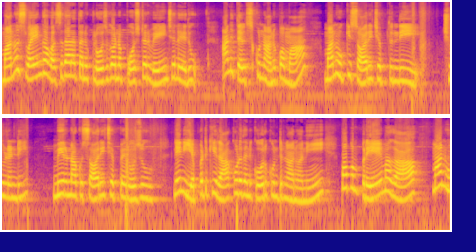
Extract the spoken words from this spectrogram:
మను స్వయంగా వసుధార తను క్లోజ్గా ఉన్న పోస్టర్ వేయించలేదు అని తెలుసుకున్న అనుపమ మనుకి సారీ చెప్తుంది. చూడండి. మీరు నాకు సారీ చెప్పే రోజు నేను ఎప్పటికీ రాకూడదని కోరుకుంటున్నాను అని పాపం ప్రేమగా మను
